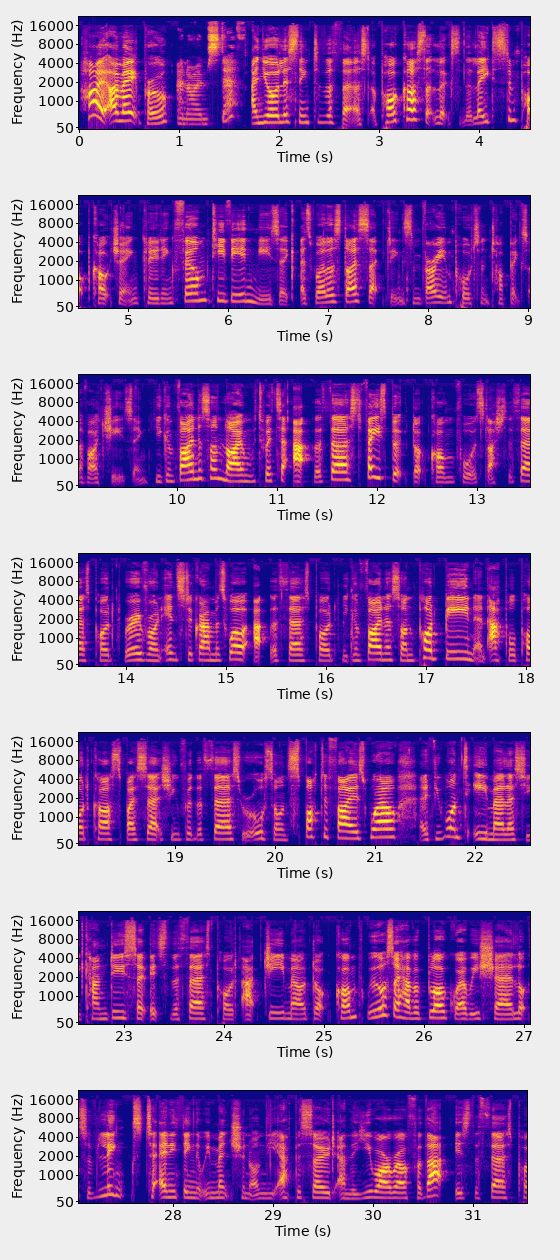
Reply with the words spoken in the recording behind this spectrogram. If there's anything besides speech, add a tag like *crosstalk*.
Hi, I'm April, And I'm Steph. And you're listening to The Thirst, a podcast that looks at the latest in pop culture, including film, TV, and music, as well as dissecting some very important topics of our choosing. You can find us online with Twitter at The Thirst, Facebook.com forward slash The Thirst Pod. We're over on Instagram as well at The Thirst Pod. You can find us on Podbean and Apple Podcasts by searching for The Thirst. We're also on Spotify as well. And if you want to email us, you can do so. It's thethirstpod at gmail.com. We also have a blog where we share lots of links to anything that we mention on the episode, and the URL for that is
